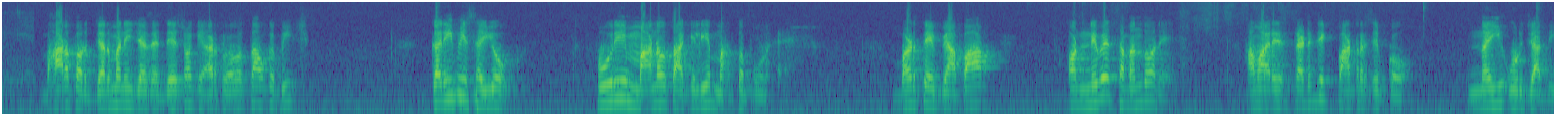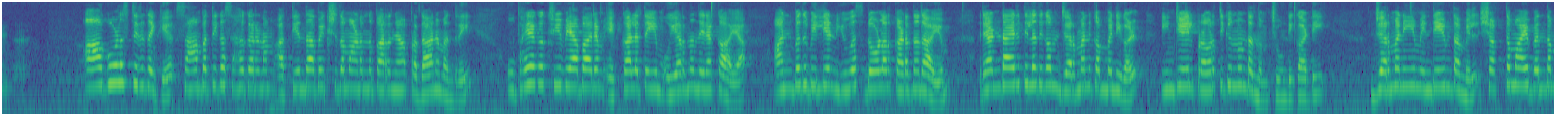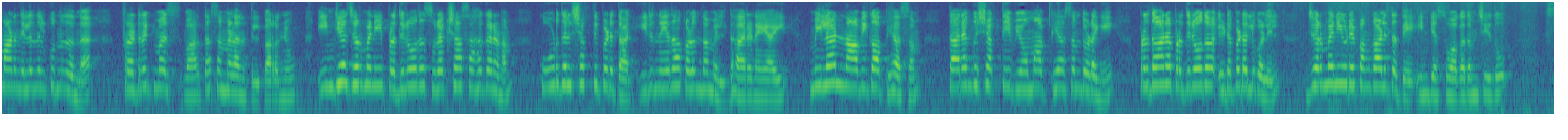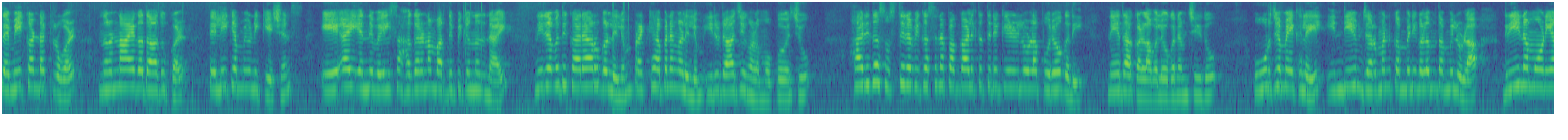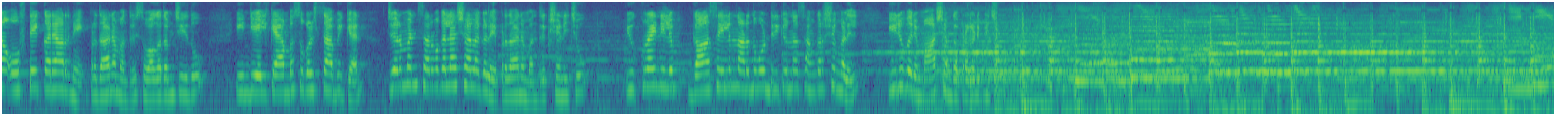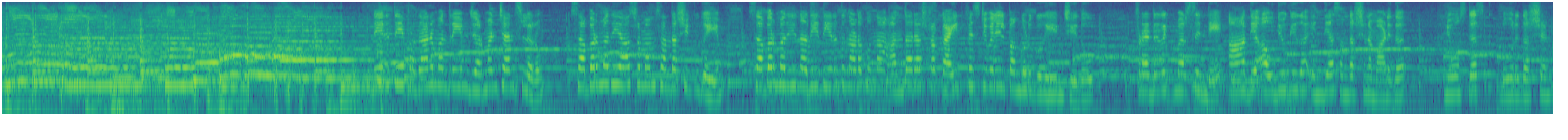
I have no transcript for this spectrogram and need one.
भारत और जर्मनी जैसे देशों की अर्थव्यवस्थाओं के बीच करीबी सहयोग पूरी मानवता के लिए महत्वपूर्ण है बढ़ते व्यापार और निवेश संबंधों ने हमारे स्ट्रेटेजिक पार्टनरशिप को नई ऊर्जा दी है ആഗോള സ്ഥിരതയ്ക്ക് സാമ്പത്തിക സഹകരണം അത്യന്താപേക്ഷിതമാണെന്ന് പറഞ്ഞ പ്രധാനമന്ത്രി ഉഭയകക്ഷി വ്യാപാരം എക്കാലത്തെയും ഉയർന്ന നിരക്കായ അൻപത് ബില്യൺ യു എസ് ഡോളർ കടന്നതായും രണ്ടായിരത്തിലധികം ജർമ്മൻ കമ്പനികൾ ഇന്ത്യയിൽ പ്രവർത്തിക്കുന്നുണ്ടെന്നും ചൂണ്ടിക്കാട്ടി ജർമ്മനിയും ഇന്ത്യയും തമ്മിൽ ശക്തമായ ബന്ധമാണ് നിലനിൽക്കുന്നതെന്ന് ഫ്രെഡറിക് വാർത്താ സമ്മേളനത്തിൽ പറഞ്ഞു. ഇന്ത്യ ജർമ്മനി പ്രതിരോധ സുരക്ഷാ സഹകരണം കൂടുതൽ ശക്തിപ്പെടുത്താൻ ഇരു നേതാക്കളും തമ്മിൽ ധാരണയായി. മിലാൻ നാവികാഭ്യാസം തരംഗ് ശക്തി വ്യോമാഭ്യാസം തുടങ്ങി പ്രധാന പ്രതിരോധ ഇടപെടലുകളിൽ ജർമ്മനിയുടെ പങ്കാളിത്തത്തെ ഇന്ത്യ സ്വാഗതം ചെയ്തു. സെമി കണ്ടക്ടറുകൾ നിർണായക ധാതുക്കൾ ടെലികമ്മ്യൂണിക്കേഷൻസ് എ ഐ എന്നിവയിൽ സഹകരണം വർദ്ധിപ്പിക്കുന്നതിനായി നിരവധി കരാറുകളിലും പ്രഖ്യാപനങ്ങളിലും ഇരു രാജ്യങ്ങളും ഒപ്പുവെച്ചു. ഹരിത സുസ്ഥിര വികസന പങ്കാളിത്തത്തിന് കീഴിലുള്ള പുരോഗതി നേതാക്കൾ അവലോകനം ചെയ്തു. ഊർജ മേഖലയിൽ ഇന്ത്യയും ജർമ്മൻ കമ്പനികളും തമ്മിലുള്ള ഗ്രീൻ അമോണിയ ഓഫ് ടേക്ക് കരാറിനെ പ്രധാനമന്ത്രി സ്വാഗതം ചെയ്തു. ഇന്ത്യയിൽ ക്യാമ്പസുകൾ സ്ഥാപിക്കാൻ ജർമ്മൻ സർവകലാശാലകളെ പ്രധാനമന്ത്രി ക്ഷണിച്ചു. യുക്രൈനിലും ഗാസയിലും നടന്നുകൊണ്ടിരിക്കുന്ന സംഘർഷങ്ങളിൽ ഇരുവരും ആശങ്ക പ്രകടിപ്പിച്ചു. ജർമ്മൻ ചാൻസലറും സബർമതി ആശ്രമം സന്ദർശിക്കുകയും സബർമതി നദീതീരത്ത് നടക്കുന്ന അന്താരാഷ്ട്ര കൈറ്റ് ഫെസ്റ്റിവലിൽ പങ്കെടുക്കുകയും ചെയ്തു. ഫ്രെഡറിക് മെർസിന്റെ ആദ്യ ഔദ്യോഗിക ഇന്ത്യ സന്ദർശനമാണിത്. News desk Doordarshan.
